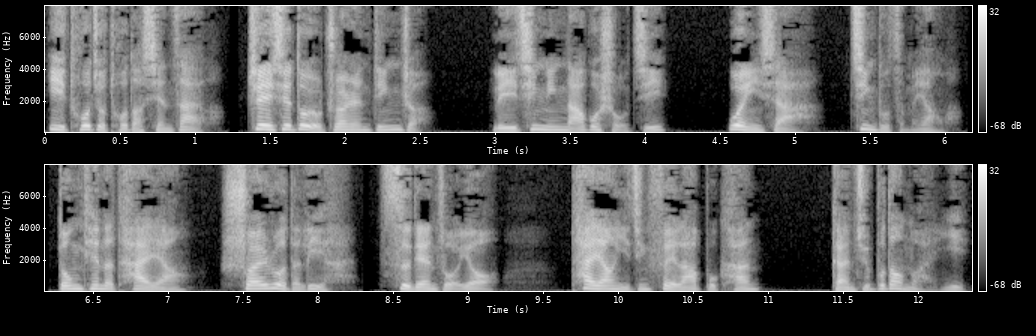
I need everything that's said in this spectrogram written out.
一拖就拖到现在了。这些都有专人盯着。李青宁拿过手机。问一下进度怎么样了？冬天的太阳衰弱的厉害，四点左右，太阳已经费拉不堪，感觉不到暖意，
